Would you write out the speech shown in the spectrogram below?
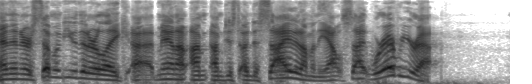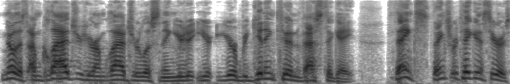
and then there's some of you that are like, uh, man, I'm, I'm just undecided. I'm on the outside. Wherever you're at, know this. I'm glad you're here. I'm glad you're listening. You're, you're, you're beginning to investigate. Thanks. Thanks for taking it serious.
